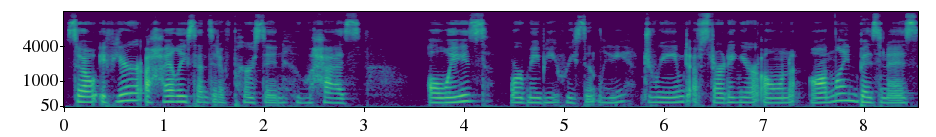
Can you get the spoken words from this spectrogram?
So, if you're a highly sensitive person who has always or maybe recently dreamed of starting your own online business,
